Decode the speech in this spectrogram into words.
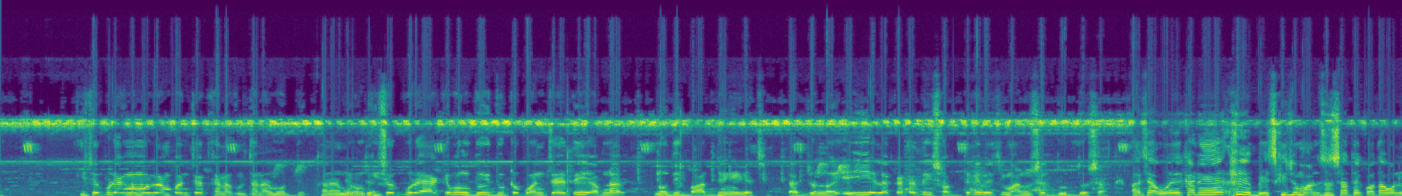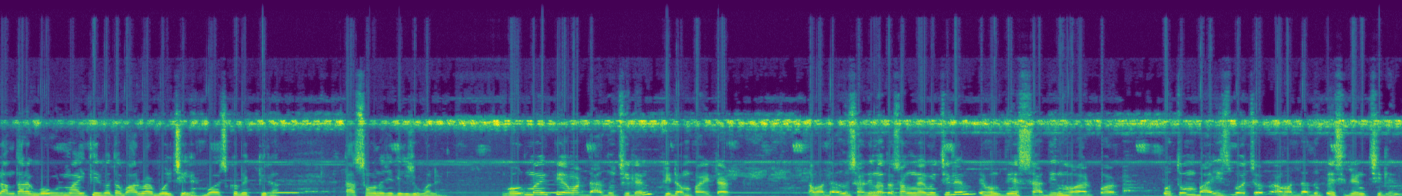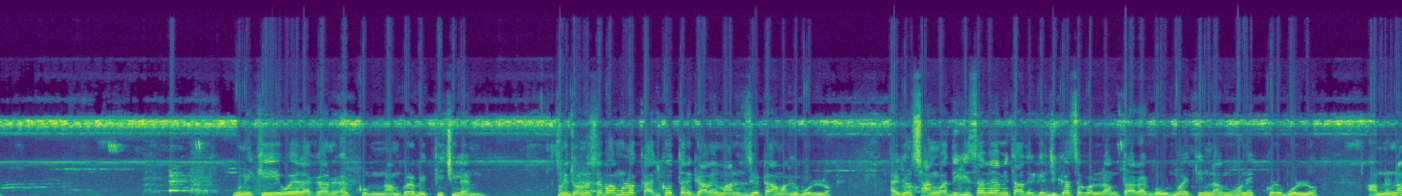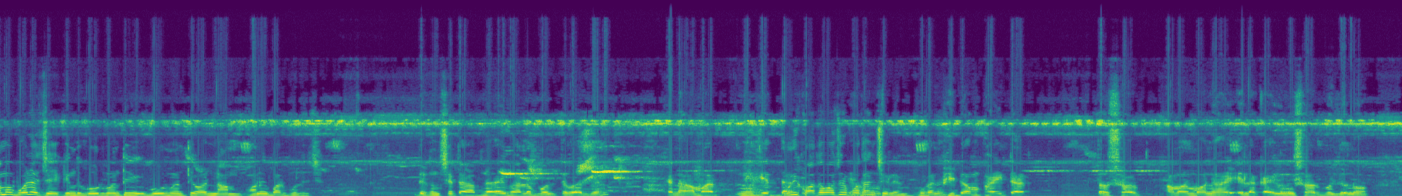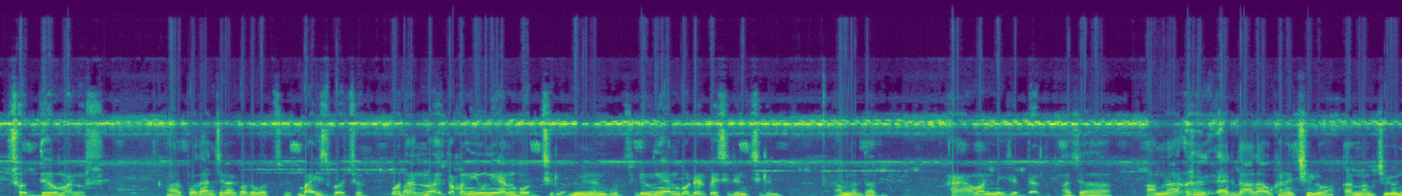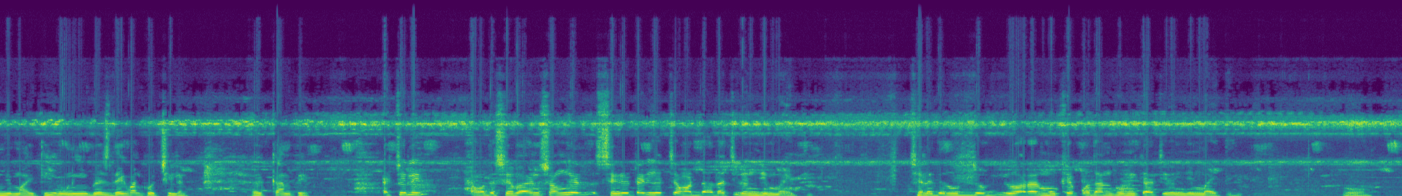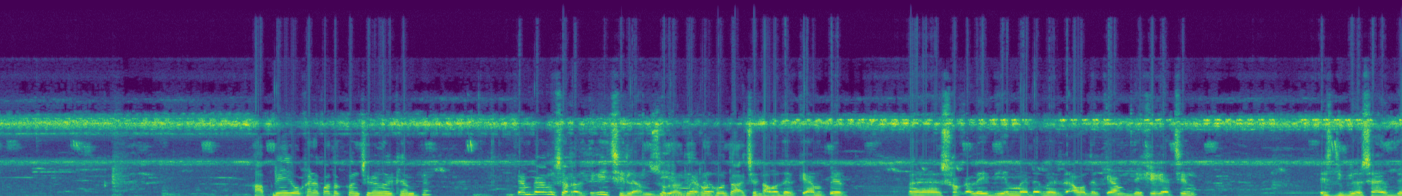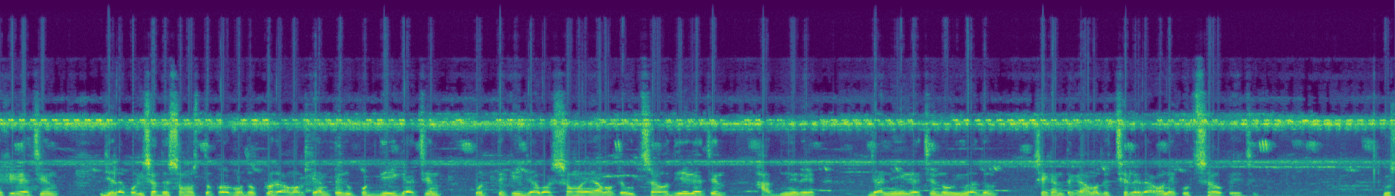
কিশোরপুর এক নম্বর গ্রাম পঞ্চায়েত খানাকুল থানার মধ্যে। থানার মধ্যে? কিশোরপুর এক এবং দুই দুটো পঞ্চায়েতেই আপনার নদীর বাঁধ ভেঙে গেছে। তার জন্য এই এলাকাটাতেই সব থেকে বেশি মানুষের দুর্দশা। আচ্ছা ও এখানে বেশ কিছু মানুষের সাথে কথা বললাম। তারা গৌর মাইতির কথা বারবার বলছিলেন বয়স্ক ব্যক্তিরা। তার সম্বন্ধে যদি কিছু বলেন। গৌর মাইতি আমার দাদু ছিলেন ফ্রিডম ফাইটার। আমার দাদু স্বাধীনতা সংগ্রামী ছিলেন এবং দেশ স্বাধীন হওয়ার পর প্রথম বাইশ বছর আমার দাদু প্রেসিডেন্ট ছিলেন। উনি কি ওই এলাকার খুব নামকরা ব্যক্তি ছিলেন? মানে জনসেবামূলক কাজ করতেন গ্রামের মানুষ যেটা আমাকে বলল। একজন সাংবাদিক হিসাবে আমি তাদেরকে জিজ্ঞাসা করলাম তারা গৌর মাইতির নাম অনেক করে বলল। আপনার নামও বলেছে কিন্তু গৌর মাইতি গৌর মাইতি ওর নাম অনেকবার বলেছে। দেখুন সেটা আপনারাই ভালো বলতে পারবেন। কেন আমার নিজের উনি কত বছর প্রধান ছিলেন ওখানে? ফ্রিডম ফাইটার তো সব আমার মনে হয় এলাকায় উনি সর্বজন শ্রদ্ধেয় মানুষ। আর প্রধান ছিলেন কত বছর? বাইশ বছর। প্রধান নয় তখন ইউনিয়ন বোর্ড ছিল। ইউনিয়ন বোর্ড ছিল। ইউনিয়ন বোর্ডের প্রেসিডেন্ট ছিলেন। আপনার দাদু? হ্যাঁ আমার নিজের দাদু। আচ্ছা আপনার এক দাদা ওখানে ছিল তার নাম চিরঞ্জীব মাইতি উনি বেশ দেখভাল করছিলেন ক্যাম্পে অ্যাকচুয়ালি আমাদের সেবায়ন সংঘের সেক্রেটারি হচ্ছে আমার দাদা চিরঞ্জীব মাইতি। ছেলেদের উদ্যোগী করার মুখে প্রধান ভূমিকা চিরঞ্জীব মাইতির ও আপনি ওখানে কতক্ষণ ছিলেন ওই ক্যাম্পে? ক্যাম্পে আমি সকাল থেকেই ছিলাম। সকাল থেকে এখন পর্যন্ত আছেন? আমাদের ক্যাম্পের সকালেই ডিএম ম্যাডামের আমাদের ক্যাম্প দেখে গেছেন। এসডিপিও সাহেব দেখে গেছেন। জেলা পরিষদের সমস্ত কর্মদক্ষরা আমার ক্যাম্পের উপর দিয়েই গেছেন। প্রত্যেকেই যাবার সময় আমাকে উৎসাহ দিয়ে গেছেন হাত নেড়ে জানিয়ে গেছেন অভিবাদন। সেখান থেকে আমাদের ছেলেরা অনেক উৎসাহ পেয়েছে।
